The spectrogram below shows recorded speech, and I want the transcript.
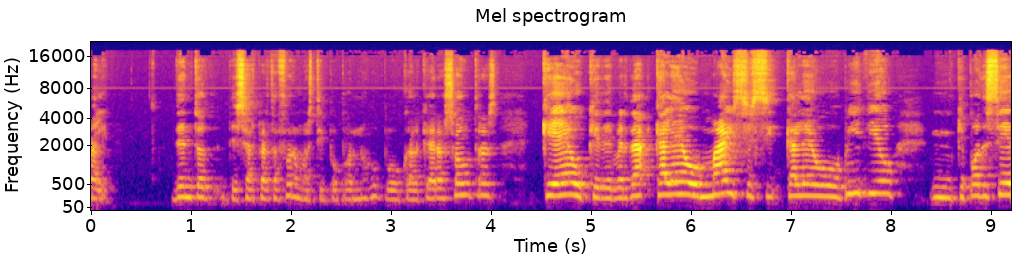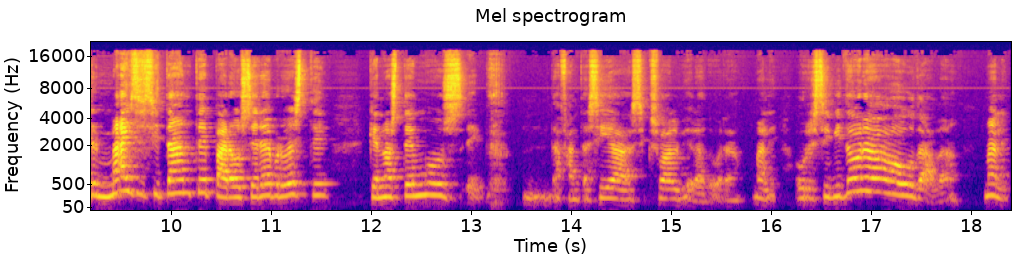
Vale, dentro desas plataformas tipo Pornhub ou calquera as outras, que é o que de verdad, cal é o máis cal é o vídeo mm, que pode ser máis excitante para o cerebro este que nós temos eh, da fantasía sexual violadora, vale? Ou recibidora ou dada, vale?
